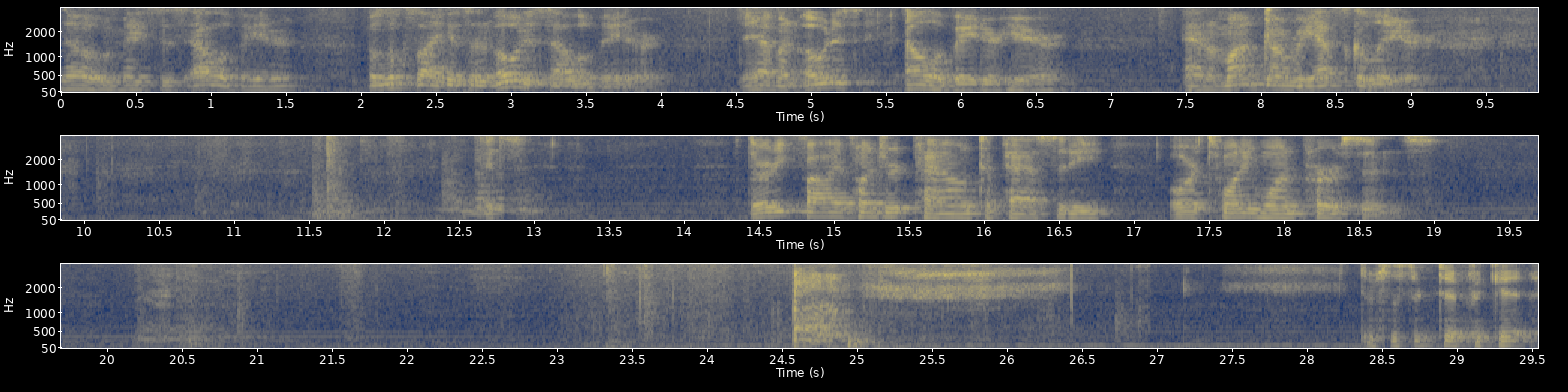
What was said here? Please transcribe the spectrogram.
know who makes this elevator, but looks like it's an Otis elevator. They have an Otis elevator here and a Montgomery escalator. It's 3,500 pound capacity or 21 persons. There's a certificate.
